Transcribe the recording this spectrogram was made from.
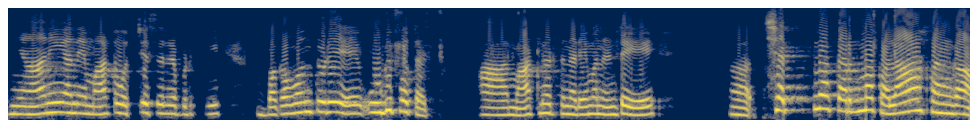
జ్ఞాని అనే మాట వచ్చేసేటప్పటికి భగవంతుడే ఊగిపోతాడు. ఆ మాట్లాడుతున్నాడు ఏమనంటే ఆ, కర్మ ఫలాసంగా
